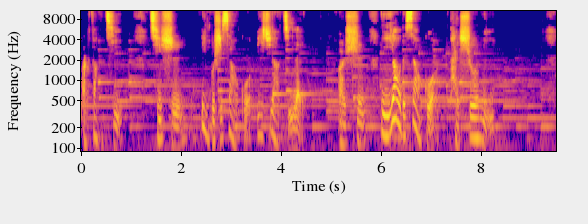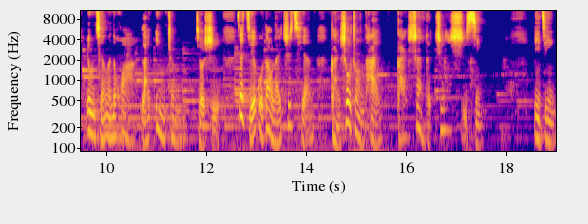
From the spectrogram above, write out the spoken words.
而放弃，其实并不是效果必须要积累，而是你要的效果太奢靡。用前文的话来印证，就是在结果到来之前，感受状态改善的真实性。毕竟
